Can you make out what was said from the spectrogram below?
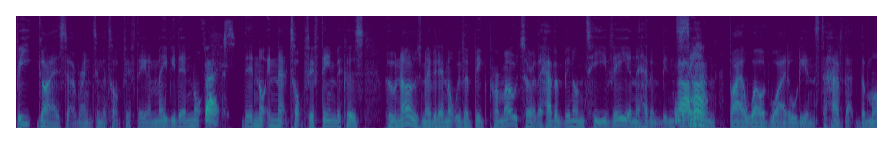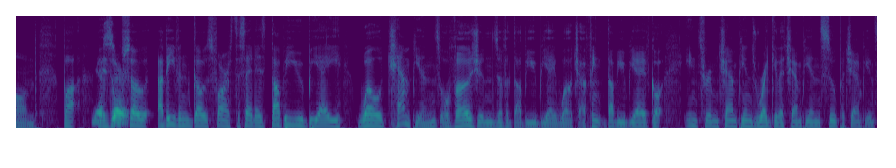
beat guys that are ranked in the top 15, and maybe they're not Facts. they're not in that top 15 because who knows? Maybe they're not with a big promoter, or they haven't been on TV, and they haven't been Uh-huh. seen by a worldwide audience to have that demand. But Yes, there's sir. also, I'd even go as far as to say there's WBA world champions or versions of a WBA world. Cha- I think WBA have got interim champions, regular champions, super champions.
